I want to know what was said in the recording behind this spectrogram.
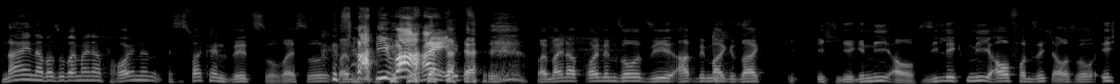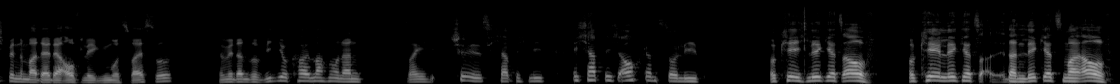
Nein, aber so bei meiner Freundin, es war kein Witz so, weißt du? Beim- war die Wahrheit. bei meiner Freundin so, sie hat mir mal gesagt, ich, ich lege nie auf. Sie legt nie auf von sich aus so. Ich bin immer der, der auflegen muss, weißt du? Wenn wir dann so Videocall machen und dann sage ich, tschüss, ich hab dich lieb. Ich hab dich auch ganz doll lieb. Okay, ich leg jetzt auf. Okay, leg jetzt, dann leg jetzt mal auf.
